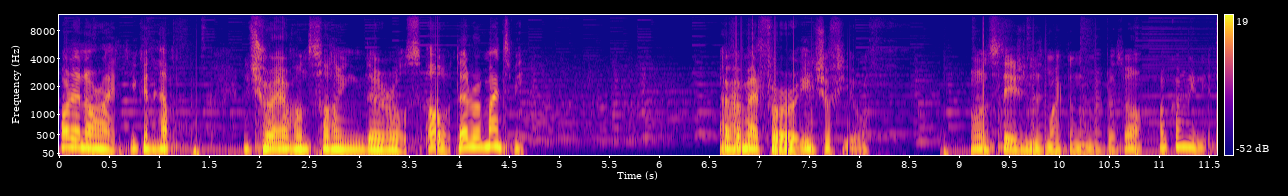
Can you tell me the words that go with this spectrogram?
More than alright, you can help ensure everyone's following the rules. Oh, that reminds me. I have a map for each of you. One station is marked on the map as well. How convenient.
